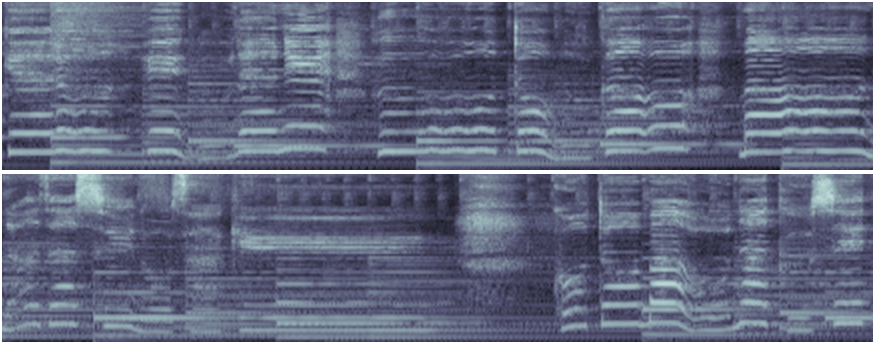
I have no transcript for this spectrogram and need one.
げる日暮れにふっと向かう眼差しの先。言葉をなくして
